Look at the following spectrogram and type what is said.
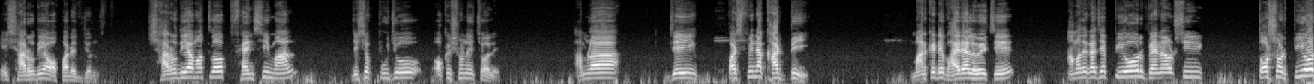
এই শারদিয়া অফারের জন্য। শারদিয়া মতলব ফ্যান্সি মাল, যেসব পুজো অকেশনে চলে। আমরা যেই পশমিনা খাড্ডি মার্কেটে ভাইরাল হয়েছে, আমাদের কাছে পিওর বেনারসি তসর পিওর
